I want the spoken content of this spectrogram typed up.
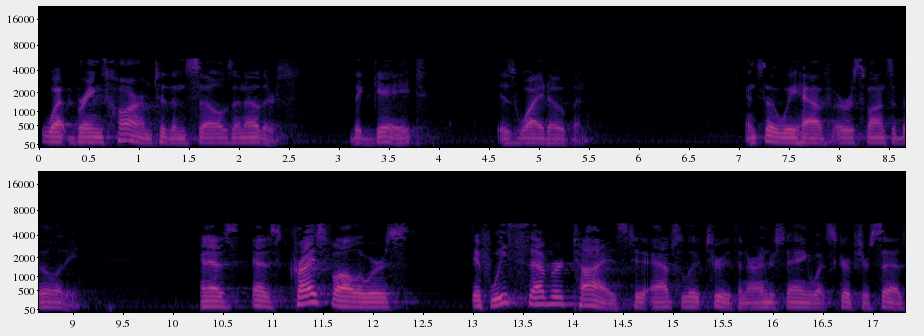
what brings harm to themselves and others. The gate is wide open. And so we have a responsibility. And as, as Christ followers, if we sever ties to absolute truth in our understanding of what Scripture says,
